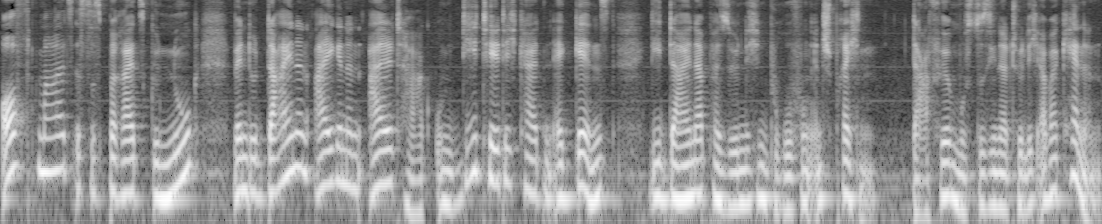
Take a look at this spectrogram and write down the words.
Oftmals ist es bereits genug, wenn du deinen eigenen Alltag um die Tätigkeiten ergänzt, die deiner persönlichen Berufung entsprechen. Dafür musst du sie natürlich aber kennen.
